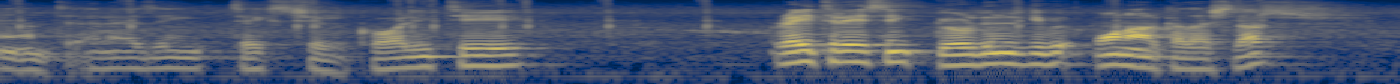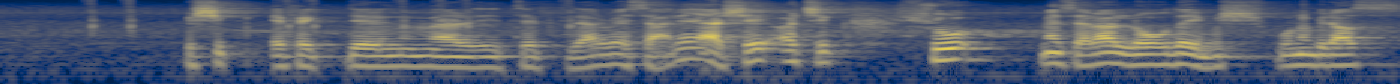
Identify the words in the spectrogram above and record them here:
Anti-aliasing Texture Quality Ray Tracing gördüğünüz gibi 10 arkadaşlar. Işık efektlerinin verdiği tepkiler vesaire her şey açık. Şu mesela low'daymış. Bunu biraz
